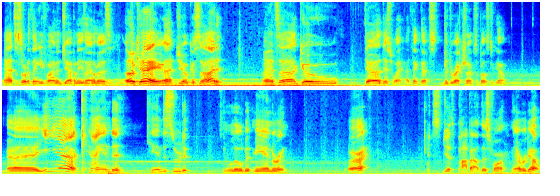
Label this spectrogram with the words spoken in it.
That's the sort of thing you find in Japanese animes. Okay, that joke aside, let's uh, go uh, this way. I think that's the direction I'm supposed to go. Uh, yeah, kinda. Kinda, sorta. It's a little bit meandering. Alright. Let's just pop out this far. There we go.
